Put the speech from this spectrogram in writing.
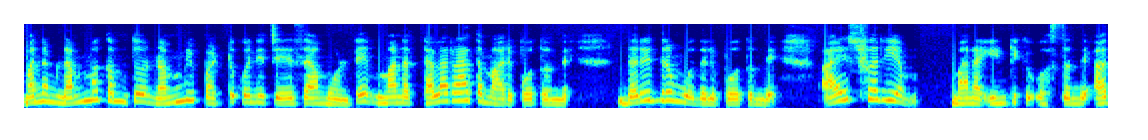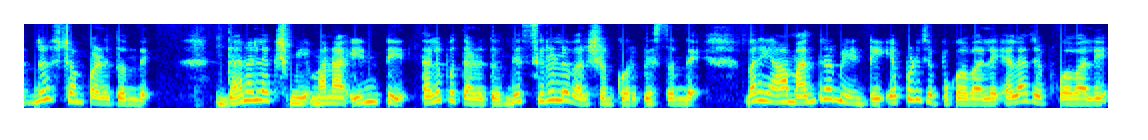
మనం నమ్మకంతో నమ్మి పట్టుకొని చేశాము అంటే మన తలరాత మారిపోతుంది దరిద్రం వదిలిపోతుంది ఐశ్వర్యం మన ఇంటికి వస్తుంది అదృష్టం పడుతుంది. ధనలక్ష్మి మన ఇంటి తలుపు తడుతుంది సిరుల వర్షం కురిపిస్తుంది. మరి ఆ మంత్రం ఏంటి? ఎప్పుడు చెప్పుకోవాలి? ఎలా చెప్పుకోవాలి?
